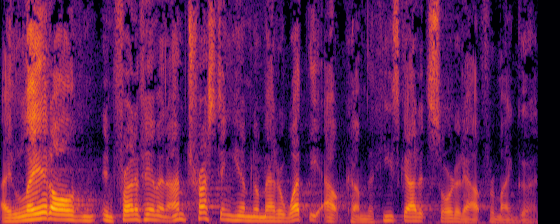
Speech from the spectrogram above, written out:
I lay it all in front of Him, and I'm trusting Him no matter what the outcome, that He's got it sorted out for my good.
